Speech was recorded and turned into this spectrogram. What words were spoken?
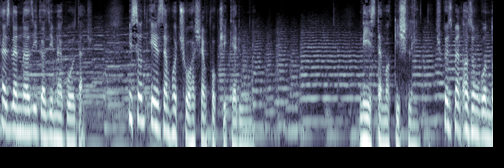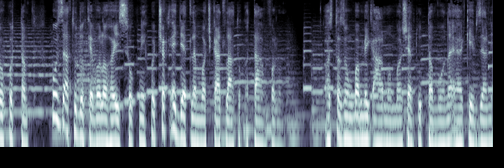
Ez lenne az igazi megoldás. Viszont érzem, hogy sohasem fog sikerülni. Néztem a kislényt, és közben azon gondolkodtam, hozzá tudok-e valaha is szokni, hogy csak egyetlen macskát látok a támfalon. Azt azonban még álmomban sem tudtam volna elképzelni,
